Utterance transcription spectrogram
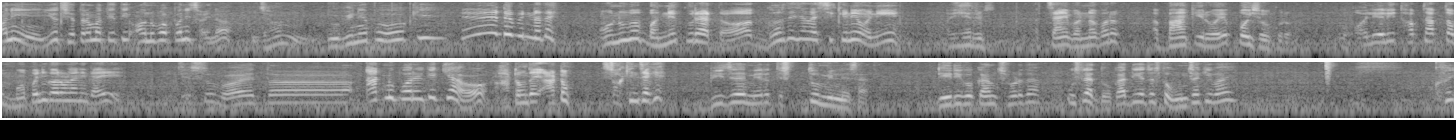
अनि यो क्षेत्रमा त्यति अनुभव पनि छैन। झन् डुबिने पो हो कि? ए डुबिन्न दाइ अनुभव भन्ने कुरा त गर्दै जाँदा सिकिने हो नि। हेर्नुहोस् चाहिँ भन्नु पऱ्यो बाँकी रह्यो पैसाको कुरो। अलिअलि थपथाप त म पनि गरौँला नि दाइ त्यसो भए त आँट्नु पर्यो कि क्या हो? आँटौँदै आँटौँ। सकिन्छ के? विजय मेरो त्यस्तो मिल्ने साथी। डेरीको काम छोड्दा उसलाई धोका दिए जस्तो हुन्छ कि भाइ? खै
